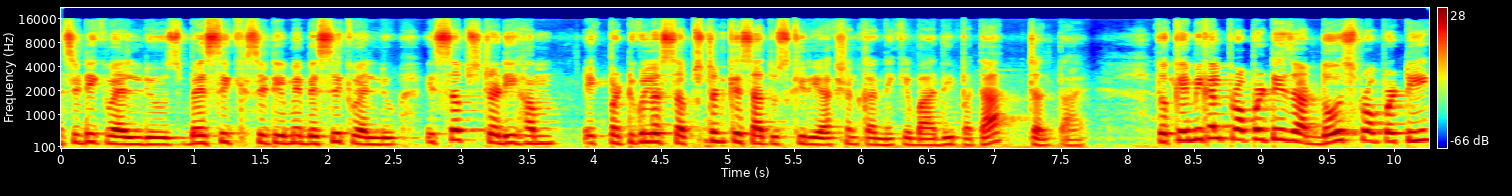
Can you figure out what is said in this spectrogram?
एसिडिक वैल्यूज़ बेसिक सिटी में बेसिक वैल्यू ये सब स्टडी हम एक पर्टिकुलर सब्सटेंट के साथ उसकी रिएक्शन करने के बाद ही पता चलता है। तो chemical properties are those property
